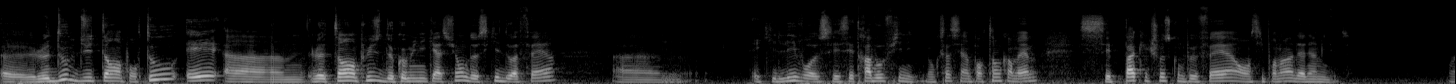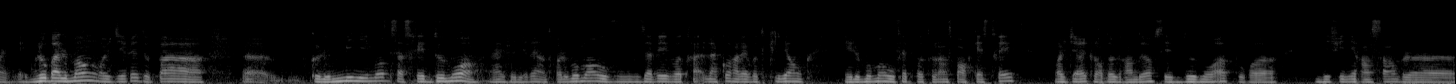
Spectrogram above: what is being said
le double du temps pour tout et le temps en plus de communication de ce qu'il doit faire et qu'il livre ses, travaux finis. Donc ça c'est important quand même. C'est pas quelque chose qu'on peut faire en s'y prenant la dernière minute. Et globalement, je dirais de pas que le minimum, ça serait deux mois, hein, je dirais, entre le moment où vous avez votre l'accord avec votre client et le moment où vous faites votre lancement orchestré. Moi, je dirais que l'ordre de grandeur, c'est deux mois pour euh, définir ensemble. Euh,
